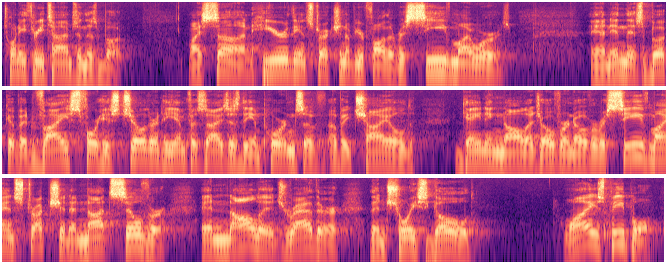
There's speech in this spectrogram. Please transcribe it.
23 times in this book. My son, hear the instruction of your father, receive my words. And in this book of advice for his children, he emphasizes the importance of, of a child gaining knowledge over and over. Receive my instruction and not silver, and knowledge rather than choice gold. Wise people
